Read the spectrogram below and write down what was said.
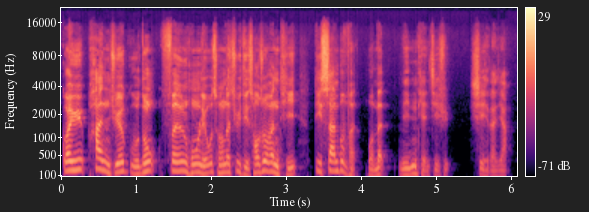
关于判决股东分红流程的具体操作问题，第三部分我们明天继续。谢谢大家。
